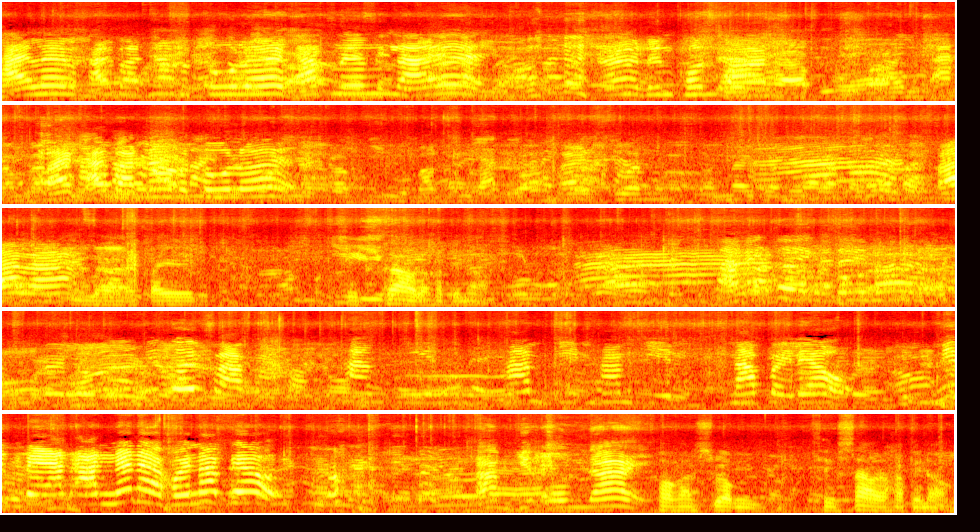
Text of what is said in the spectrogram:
ขายเลยขายบัตรหน้าประตูเลยทักหนึ่งไหลเออดึงคนก่อนครับผมไปขายบัตรหน้าประตูเลยไปส่วนไปละเวลาไปสุดเศร้าแล้วครับพี่น้อง ฝากไม่เคยก็ได้พี่เคยฝากห้ามกินห้าม กินห้ามกิน นับไปแล้วมีแปดอันแน่ๆคอยนับแล้วห้ามกินอมได้พอกันช่วงสุดเศร้าแล้วครับพี่น้อง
